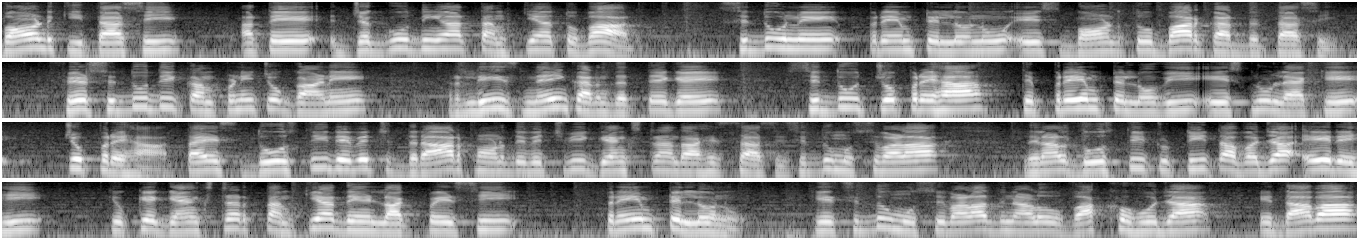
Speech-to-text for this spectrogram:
ਬੌਂਡ ਕੀਤਾ ਸੀ। ਅਤੇ ਜੱਗੂ ਦੀਆਂ ਧਮਕੀਆਂ ਤੋਂ ਬਾਅਦ ਸਿੱਧੂ ਨੇ ਪ੍ਰੇਮ ਢਿੱਲੋਂ ਨੂੰ ਇਸ ਬੌਂਡ ਤੋਂ ਬਾਹਰ ਕਰ ਦਿੱਤਾ ਸੀ। ਫਿਰ ਸਿੱਧੂ ਦੀ ਕੰਪਨੀ ਚੋਂ ਗਾਣੇ ਰਿਲੀਜ਼ ਨਹੀਂ ਕਰਨ ਦਿੱਤੇ ਗਏ। ਸਿੱਧੂ ਚੁੱਪ ਰਿਹਾ ਤੇ ਪ੍ਰੇਮ ਢਿੱਲੋਂ ਵੀ ਇਸ ਨੂੰ ਲੈ ਕੇ ਚੁੱਪ ਰਿਹਾ। ਤਾਂ ਇਸ ਦੋਸਤੀ ਦੇ ਵਿੱਚ ਦਰਾਰ ਪਾਉਣ ਦੇ ਵਿੱਚ ਵੀ ਗੈਂਗਸਟਰਾਂ ਦਾ ਹਿੱਸਾ ਸੀ। ਸਿੱਧੂ ਮੂਸੇਵਾਲਾ ਦੇ ਨਾਲ ਦੋਸਤੀ ਟੁੱਟੀ ਤਾਂ ਵਜ੍ਹਾ ਇਹ ਰਹੀ ਕਿਉਂਕਿ ਗੈਂਗਸਟਰ ਧਮਕੀਆਂ ਦੇਣ ਲੱਗ ਪਏ ਸੀ ਪ੍ਰੇਮ ਢਿੱਲੋਂ ਨੂੰ ਕਿ ਸਿੱਧੂ ਮੂਸੇਵਾਲਾ ਦੇ ਨਾਲੋਂ ਵੱਖ ਹੋ ਜਾ। ਇਹ ਦਾਵਾ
